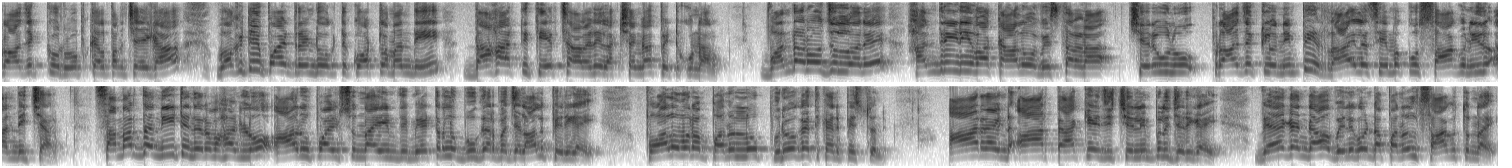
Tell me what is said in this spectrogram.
ప్రాజెక్టు రూపకల్పన చేయగా ఒకటి పాయింట్ రెండు ఒకటి కోట్ల మంది దాహార్తి తీర్చాలని లక్ష్యంగా పెట్టుకున్నారు. వంద రోజుల్లోనే హంద్రీనీవా కాలువ విస్తరణ చెరువులు ప్రాజెక్టులు నింపి రాయలసీమకు సాగునీరు అందించారు. సమర్థ నీటి నిర్వహణలో ఆరు పాయింట్ సున్నా ఎనిమిది మీటర్లు భూగర్భ జలాలు పెరిగాయి. పోలవరం పనుల్లో పురోగతి కనిపిస్తుంది. ఆర్ అండ్ ఆర్ ప్యాకేజీ చెల్లింపులు జరిగాయి. వేగంగా వెలుగొండ పనులు సాగుతున్నాయి.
